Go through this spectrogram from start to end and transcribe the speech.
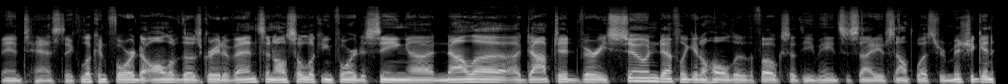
Fantastic. Looking forward to all of those great events and also looking forward to seeing uh, Nala adopted very soon. Definitely get a hold of the folks at the Humane Society of Southwestern Michigan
